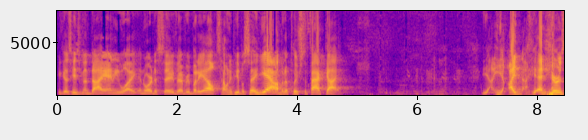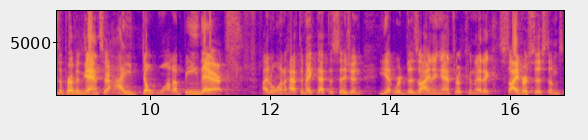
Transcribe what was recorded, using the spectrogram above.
because he's going to die anyway in order to save everybody else? How many people say, yeah, I'm going to push the fat guy? yeah, yeah I, and here's the perfect answer. I don't want to be there. I don't want to have to make that decision, yet we're designing anthrokinetic cyber systems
